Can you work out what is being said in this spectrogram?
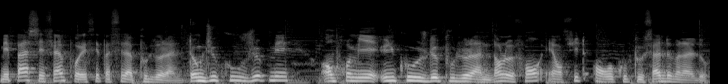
mais pas assez fins pour laisser passer la pouzzolane. Donc du coup, je mets en premier une couche de pouzzolane dans le fond et ensuite on recoupe tout ça de balado.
